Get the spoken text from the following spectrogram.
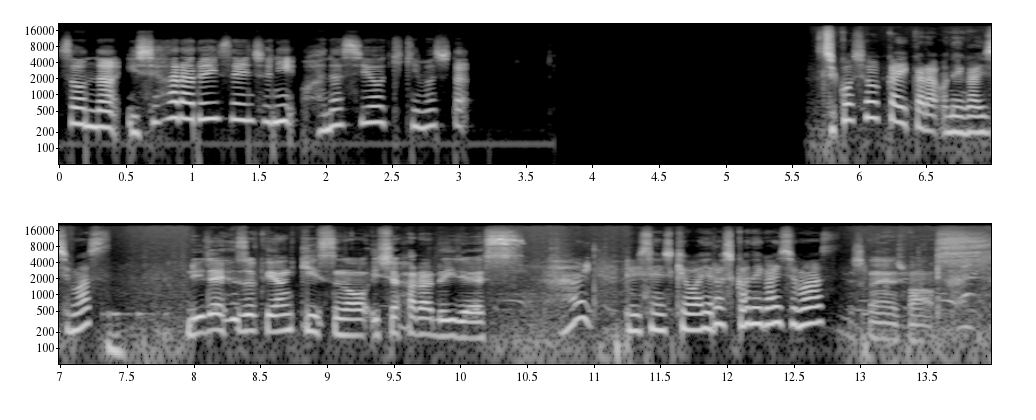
そんな石原瑠衣選手にお話を聞きました。自己紹介からお願いします。流大附属ヤンキースの石原瑠衣です。はい。瑠衣選手今日はよろしくお願いします。よろしくお願いします。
